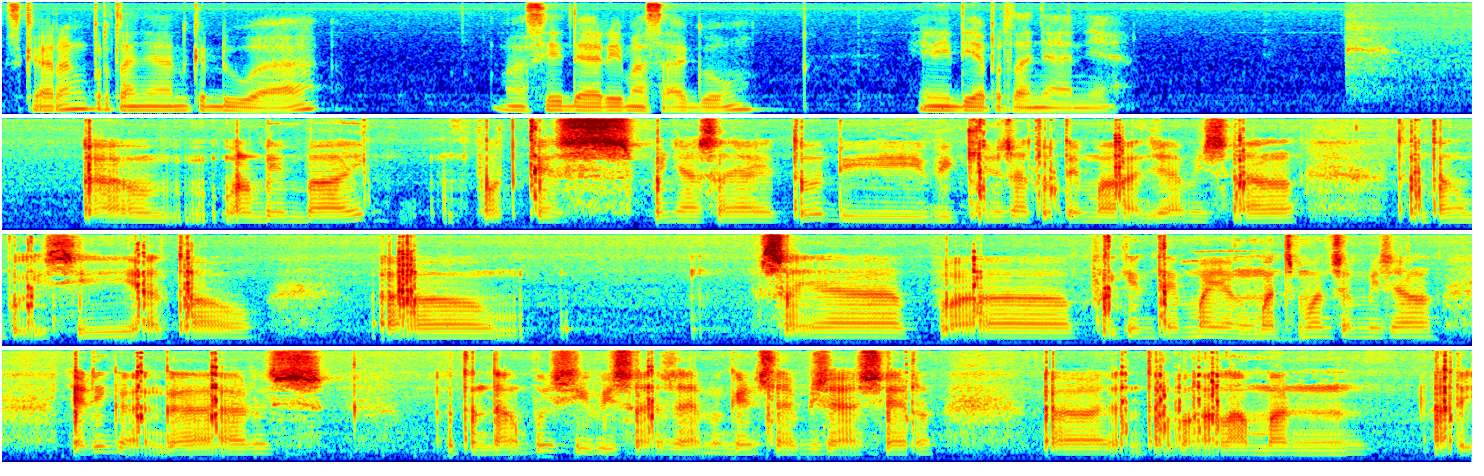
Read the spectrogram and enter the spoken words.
Sekarang pertanyaan kedua, masih dari Mas Agung. Ini dia pertanyaannya. Um, lebih baik podcast punya saya itu dibikin satu tema aja misal tentang puisi atau um, saya uh, bikin tema yang macam-macam misal. Jadi nggak nggak harus tentang puisi bisa saya mungkin saya bisa share uh, tentang pengalaman hari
